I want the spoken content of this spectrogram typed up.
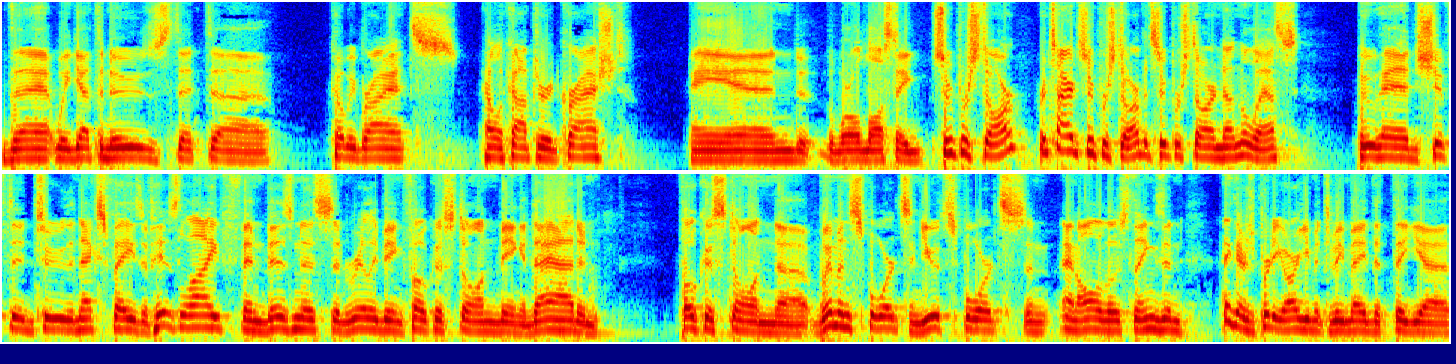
that we got the news that uh, Kobe Bryant's helicopter had crashed and the world lost a superstar, retired superstar, but superstar nonetheless, who had shifted to the next phase of his life and business and really being focused on being a dad and focused on uh, women's sports and youth sports and, and all of those things. And I think there's a pretty argument to be made that the uh,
